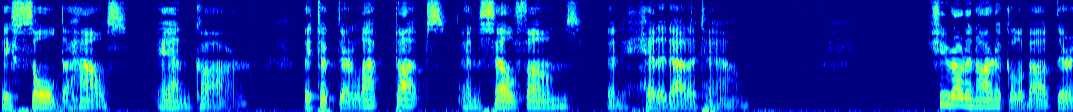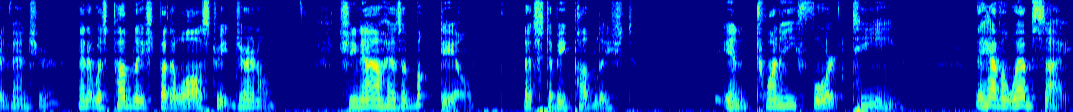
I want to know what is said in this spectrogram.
They sold the house and car. They took their laptops and cell phones and headed out of town. She wrote an article about their adventure, and it was published by the Wall Street Journal. She now has a book deal that's to be published in 2014. They have a website,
